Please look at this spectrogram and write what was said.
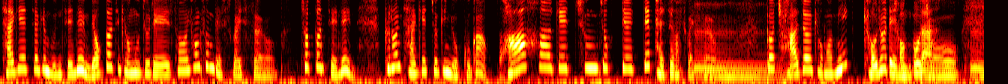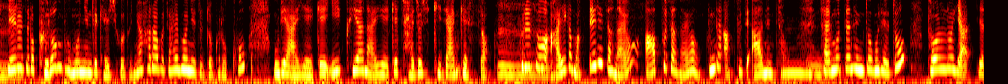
자기애적인 문제는 몇 가지 경우들에서 형성될 수가 있어요. 첫 번째는 그런 자기애적인 욕구가 과하게 충족될 때 발생할 수가 있어요. 음. 그러니까 좌절 경험이 결여되는 적다. 거죠. 음. 예를 들어 그런 부모님들 계시거든요. 할아버지 할머니들도 그렇고 우리 아이에게 이 귀한 아이에게 좌절시키지 않겠어. 음. 그래서 아이가 막 때리잖아요. 아프잖아요. 근데 아프지 않은 척. 음. 잘못된 행동을 해도 별로 야, 야,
